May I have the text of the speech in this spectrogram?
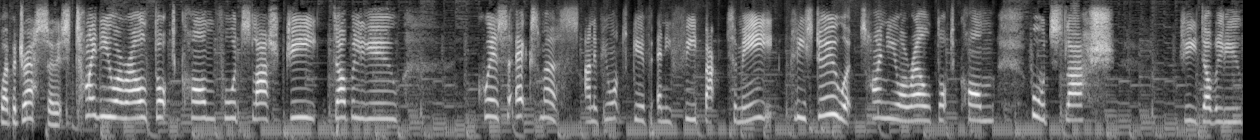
web address. So it's tinyurl.com forward slash gw quiz xmas and if you want to give any feedback to me please do at tinyurl.com forward slash GW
